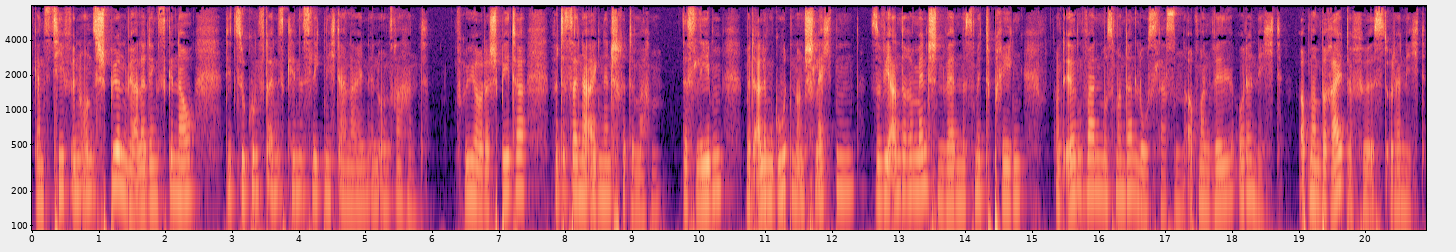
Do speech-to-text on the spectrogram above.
Ganz tief in uns spüren wir allerdings genau, die Zukunft eines Kindes liegt nicht allein in unserer Hand. Früher oder später wird es seine eigenen Schritte machen. Das Leben mit allem Guten und Schlechten sowie andere Menschen werden es mitprägen und irgendwann muss man dann loslassen, ob man will oder nicht, ob man bereit dafür ist oder nicht.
